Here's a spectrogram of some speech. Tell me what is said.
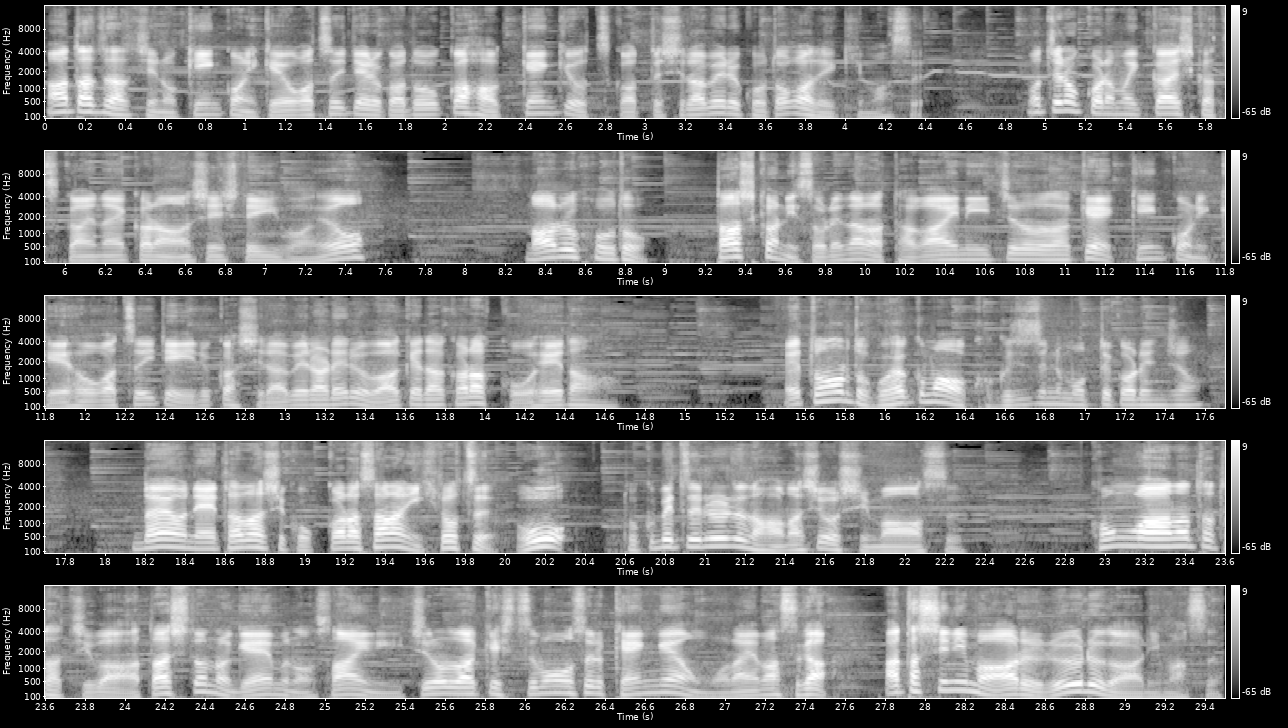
あなたたちの金庫に警報がついているかどうか発見器を使って調べることができます。もちろんこれも1回しか使えないから安心していいわよ。なるほど。確かにそれなら互いに一度だけ金庫に警報がついているか調べられるわけだから公平だな。え、となると500万は確実に持ってかれんじゃん？だよね。ただし、こっからさらに一つ。お特別ルールの話をします。今後あなたたちは私とのゲームの際に一度だけ質問をする権限をもらえますが、私にもあるルールがあります。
